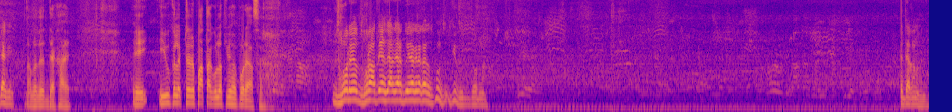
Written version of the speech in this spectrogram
দেখি আপনাদের দেখায় এই ইউক্যালেক্টারের পাতাগুলো কীভাবে পড়ে আছে ঝোরে ঝোরাতে কি ধর না দেখানো হয়নি।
